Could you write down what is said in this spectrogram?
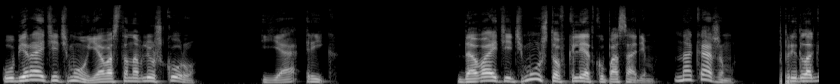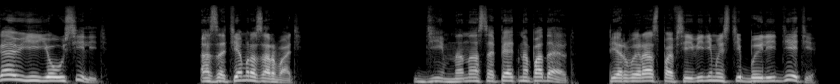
Убирайте тьму, я восстановлю шкуру. Я Рик. Давайте тьму, что в клетку посадим, накажем. Предлагаю ее усилить. А затем разорвать. Дим, на нас опять нападают. Первый раз, по всей видимости, были дети.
